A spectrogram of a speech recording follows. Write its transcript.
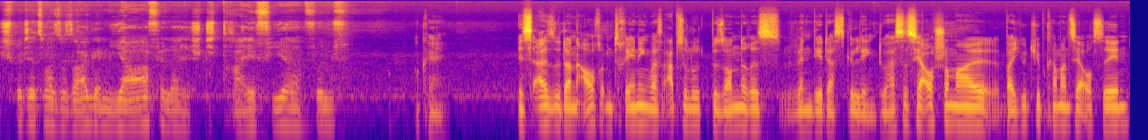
Ich würde jetzt mal so sagen, im Jahr vielleicht drei, vier, fünf. Okay. Ist also dann auch im Training was absolut Besonderes, wenn dir das gelingt. Du hast es ja auch schon mal, bei YouTube kann man es ja auch sehen,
